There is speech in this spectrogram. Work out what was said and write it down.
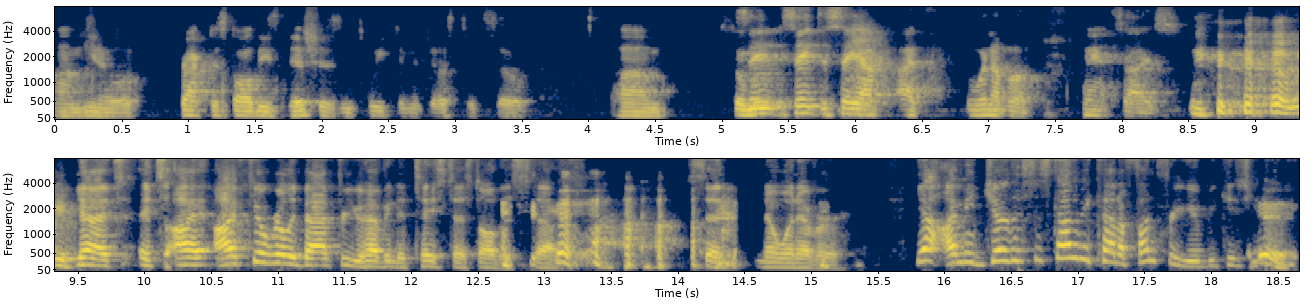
Um, you know, I've practiced all these dishes and tweaked and adjusted. So, um, so safe, safe to say I've, I've went up a pant size. yeah, it's it's I I feel really bad for you having to taste test all this stuff. Said no one ever. Yeah, I mean, Joe, this has got to be kind of fun for you because you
